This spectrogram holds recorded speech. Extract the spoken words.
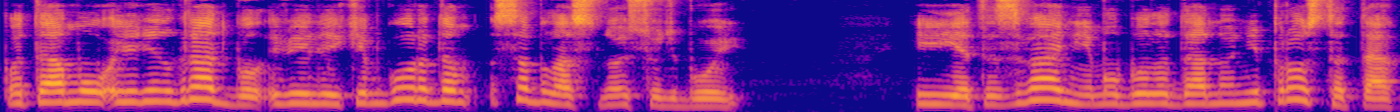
Потому Ленинград был великим городом с областной судьбой. И это звание ему было дано не просто так,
